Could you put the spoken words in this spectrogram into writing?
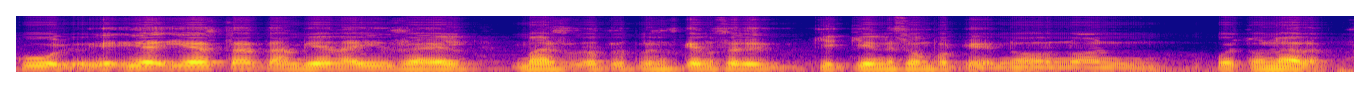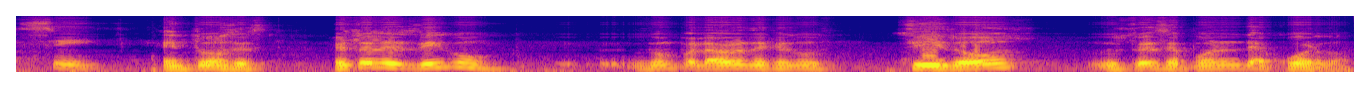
Julio, ya, está también ahí Israel, más otras personas que no sé quiénes son porque no, no han puesto nada. Sí. Entonces, esto les digo, son palabras de Jesús. Si dos, ustedes se ponen de acuerdo.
